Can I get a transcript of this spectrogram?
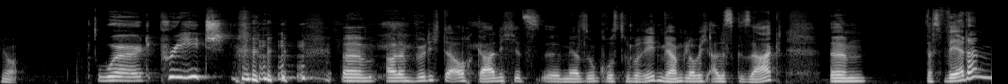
ja. Word Preach. Ähm, aber dann würde ich da auch gar nicht jetzt äh, mehr so groß drüber reden. Wir haben, glaube ich, alles gesagt. Ähm, das wäre dann.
